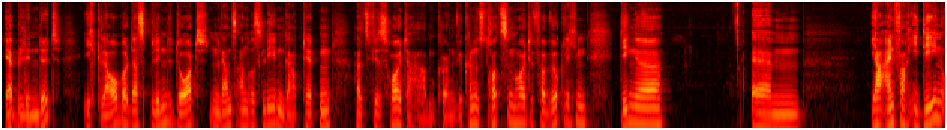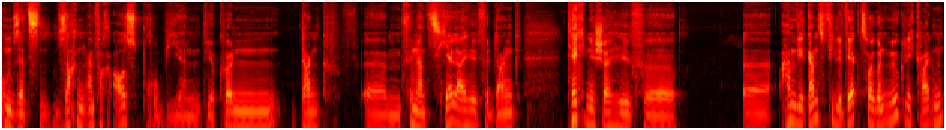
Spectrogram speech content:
erblindet, ich glaube, dass Blinde dort ein ganz anderes Leben gehabt hätten, als wir es heute haben können. Wir können uns trotzdem heute verwirklichen, Dinge, ähm, ja, einfach Ideen umsetzen, Sachen einfach ausprobieren. Wir können dank ähm, finanzieller Hilfe, dank technischer Hilfe, äh, haben wir ganz viele Werkzeuge und Möglichkeiten,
